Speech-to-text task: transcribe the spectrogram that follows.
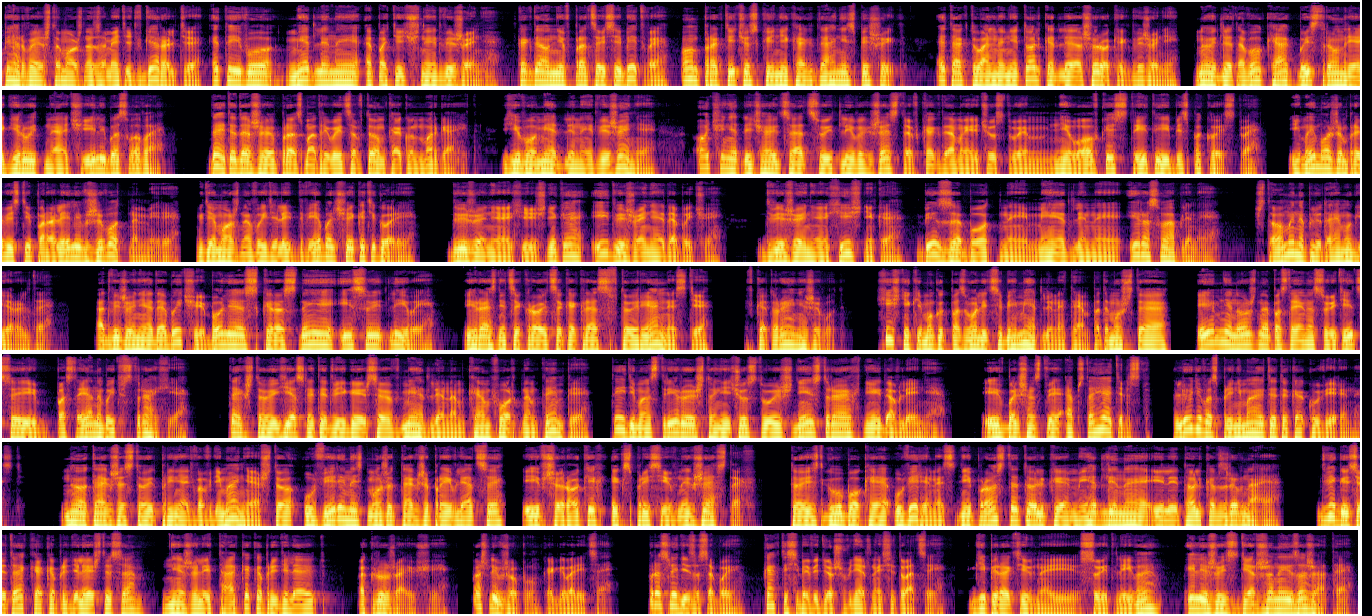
Первое, что можно заметить в Геральте, это его медленные апатичные движения. Когда он не в процессе битвы, он практически никогда не спешит. Это актуально не только для широких движений, но и для того, как быстро он реагирует на чьи-либо слова. Да это даже просматривается в том, как он моргает. Его медленные движения очень отличаются от суетливых жестов, когда мы чувствуем неловкость, стыд и беспокойство. И мы можем провести параллели в животном мире, где можно выделить две большие категории – движение хищника и движение добычи. Движения хищника беззаботные, медленные и расслабленные, что мы наблюдаем у Геральта. А движения добычи более скоростные и суетливые. И разница кроется как раз в той реальности, в которой они живут. Хищники могут позволить себе медленный темп, потому что им не нужно постоянно суетиться и постоянно быть в страхе. Так что если ты двигаешься в медленном, комфортном темпе, ты демонстрируешь, что не чувствуешь ни страх, ни давления. И в большинстве обстоятельств люди воспринимают это как уверенность. Но также стоит принять во внимание, что уверенность может также проявляться и в широких экспрессивных жестах. То есть глубокая уверенность не просто только медленная или только взрывная. Двигайся так, как определяешь ты сам, нежели так, как определяют окружающие. Пошли в жопу, как говорится. Проследи за собой. Как ты себя ведешь в нервной ситуации? Гиперактивно и суетливо или же сдержанно и зажато.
